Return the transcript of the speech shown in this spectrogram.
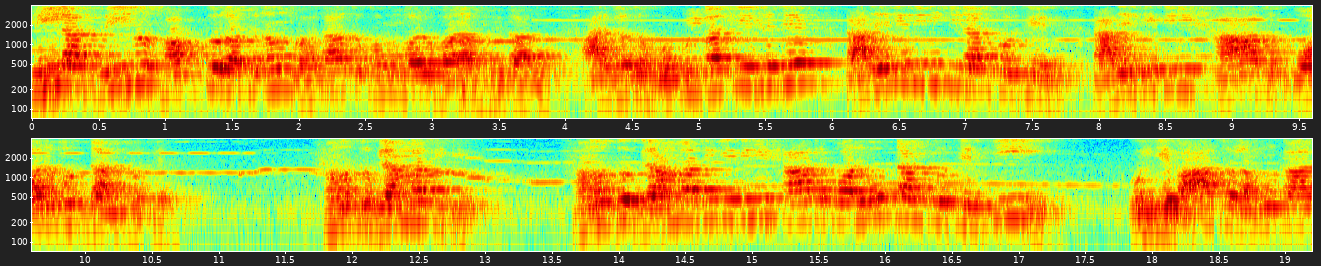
তিলাদ্রীন সপ্ত রত্নম ঘসাত কম্বর বরাভৃতান আর যত গোকুলবাসী এসেছে, তাদেরকে তিনি কি দান করছেন? তাদেরকে তিনি সাত পর্বত দান করছেন। সমস্ত গ্রামবাসীকে সমস্ত গ্রামবাসীকে তিনি সাত পর্বত দান করছেন। কি? ওই যে বাস অলঙ্কার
